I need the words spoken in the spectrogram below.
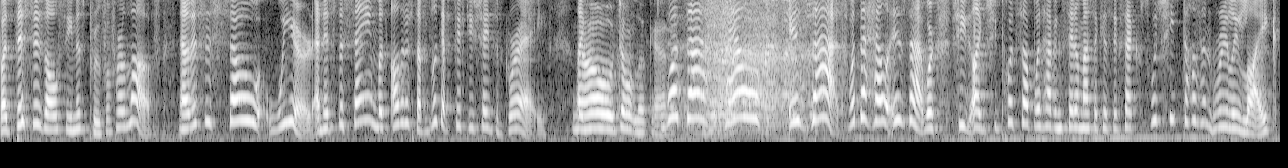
But this is all seen as proof of her love. Now this is so weird, and it's the same with other stuff. If you look at Fifty Shades of Grey. Like, no, don't look at it. what the hell is that? What the hell is that? Where she like she puts up with having sadomasochistic sex, which she doesn't really like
